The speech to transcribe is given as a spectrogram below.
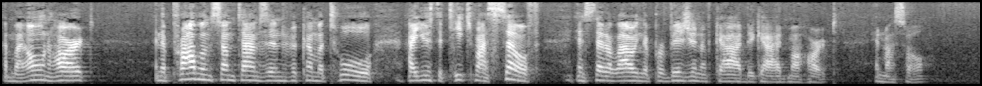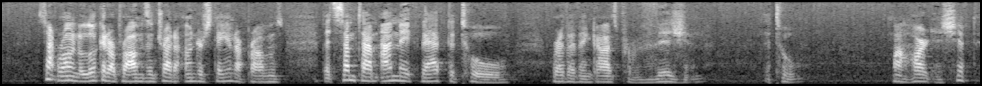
of my own heart. And the problem sometimes then become a tool I use to teach myself instead of allowing the provision of God to guide my heart and my soul. It's not wrong to look at our problems and try to understand our problems, but sometimes I make that the tool rather than God's provision the tool. My heart has shifted.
